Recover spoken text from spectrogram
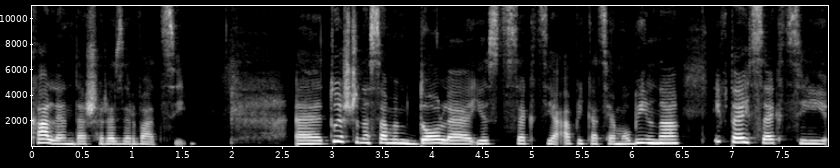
Kalendarz rezerwacji. E, Tu jeszcze na samym dole jest sekcja aplikacja mobilna i w tej sekcji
